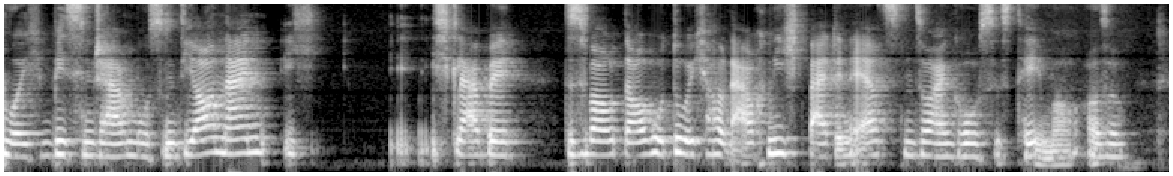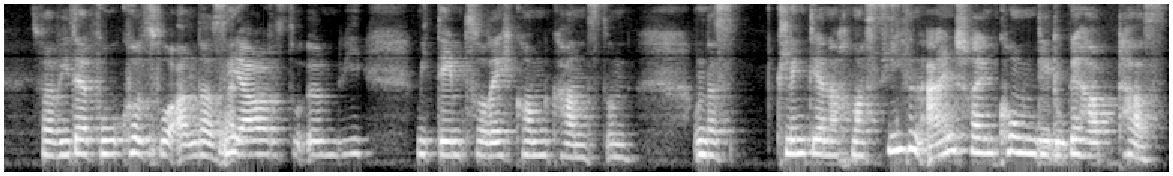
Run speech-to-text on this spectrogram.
wo ich ein bisschen schauen muss. Und ja, nein, ich, ich glaube, das war dadurch halt auch nicht bei den Ärzten so ein großes Thema. Also, es war wie der Fokus woanders, ja. dass du irgendwie mit dem zurechtkommen kannst. Und, und das klingt ja nach massiven Einschränkungen, die du gehabt hast.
